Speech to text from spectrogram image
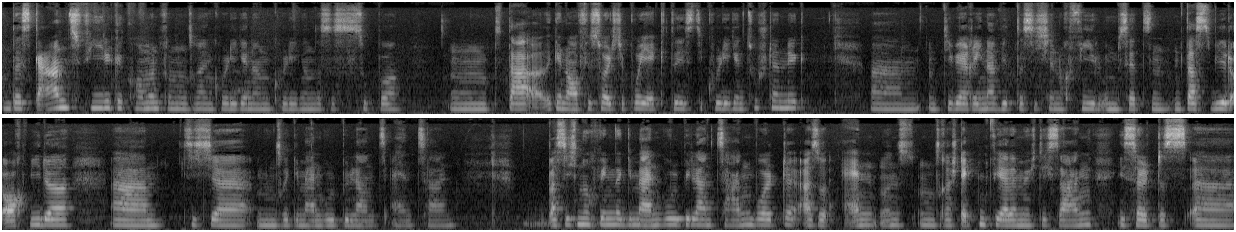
Und da ist ganz viel gekommen von unseren Kolleginnen und Kollegen. Das ist super. Und da genau für solche Projekte ist die Kollegin zuständig. Ähm, und die Verena wird da sicher noch viel umsetzen. Und das wird auch wieder ähm, sicher in unsere Gemeinwohlbilanz einzahlen. Was ich noch wegen der Gemeinwohlbilanz sagen wollte, also ein unserer Steckenpferde, möchte ich sagen, ist halt das äh,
